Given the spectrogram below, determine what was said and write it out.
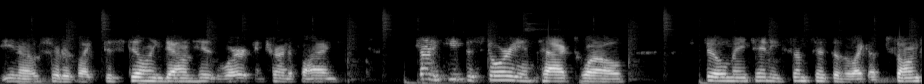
you know sort of like distilling down his work and trying to find trying to keep the story intact while still maintaining some sense of like a song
